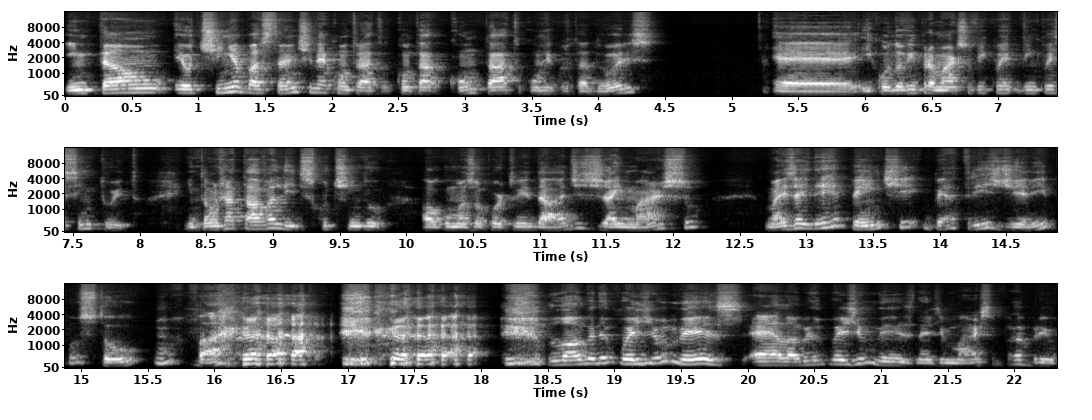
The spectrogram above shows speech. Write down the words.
Então, eu tinha bastante né, contrato, contato, contato com recrutadores, é, e quando eu vim para março, vim com, vim com esse intuito. Então, já estava ali discutindo algumas oportunidades, já em março, mas aí, de repente, Beatriz Diri postou uma vaga. logo depois de um mês. É, logo depois de um mês, né? De março para abril.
